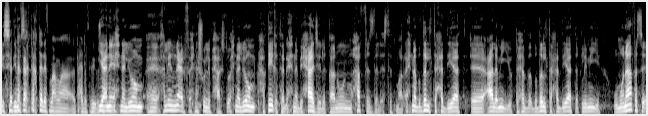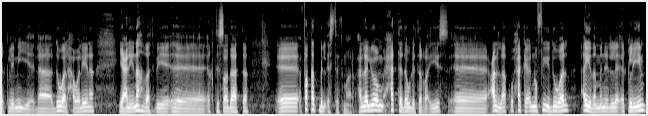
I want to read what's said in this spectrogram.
يا سيدي تختلف مع ما تحدث به يعني. إحنا اليوم آه، خلينا نعرف إحنا شو اللي بحاجته. إحنا اليوم حقيقة إحنا بحاجة لقانون محفز للاستثمار. إحنا بظل تحديات آه، عالمية بظل تحديات إقليمية ومنافسة إقليمية لدول حوالينا. يعني نهضت باقتصاداتها آه، فقط بالاستثمار. هلا اليوم حتى دولة الرئيس علق وحكى إنه في دول أيضا من الإقليم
